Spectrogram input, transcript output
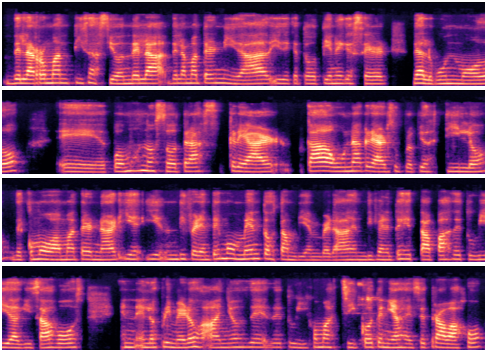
de la romantización de la, de la maternidad y de que todo tiene que ser de algún modo eh, podemos nosotras crear, cada una crear su propio estilo de cómo va a maternar y, en diferentes momentos también, ¿verdad? En diferentes etapas de tu vida. Quizás vos en, los primeros años de, tu hijo más chico tenías ese trabajo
